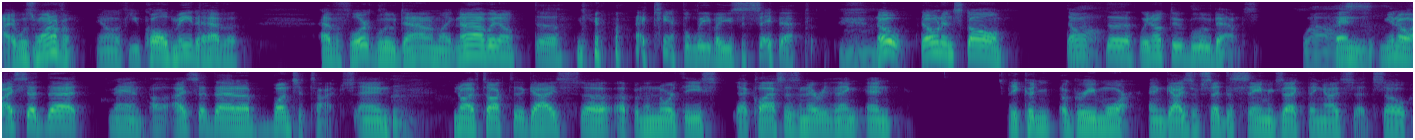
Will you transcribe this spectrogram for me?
i was one of them you know if you called me to have a have a floor glued down i'm like no we don't uh, i can't believe i used to say that but Mhm. no don't install them don't uh, we don't do glue downs Wow. and you know i said that man i I said that a bunch of times and Mhm. you know i've talked to the guys uh, up in the northeast at classes and everything and they couldn't agree more and guys have said the same exact thing i've said so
